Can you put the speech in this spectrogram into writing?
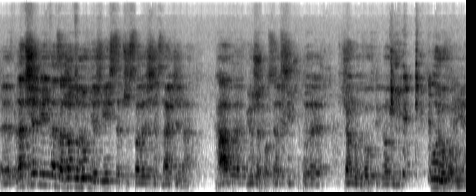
E, Dla Ciebie i dla zarządu również miejsce przy stole się znajdzie na kawę w biurze poselskim, które w ciągu dwóch tygodni uruchomię.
